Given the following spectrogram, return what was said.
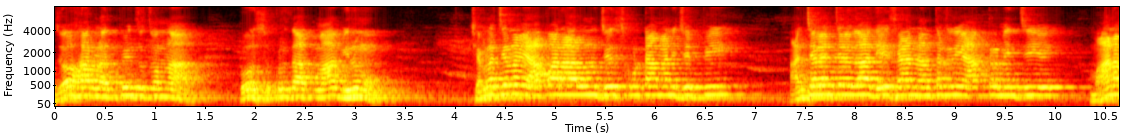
జోహార్లు అర్పించుతున్న ఓ సుకృతాత్మ వినుము. చిన్న చిన్న వ్యాపారాలను చేసుకుంటామని చెప్పి అంచెలంచెలుగా దేశాన్ని అంతటిని ఆక్రమించి మాన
